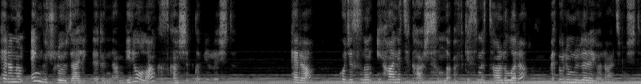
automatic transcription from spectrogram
Hera'nın en güçlü özelliklerinden biri olan kıskançlıkla birleşti. Hera, kocasının ihaneti karşısında öfkesini tanrılara ve ölümlülere yöneltmişti.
